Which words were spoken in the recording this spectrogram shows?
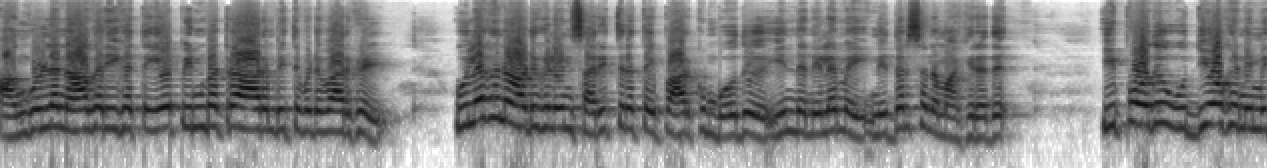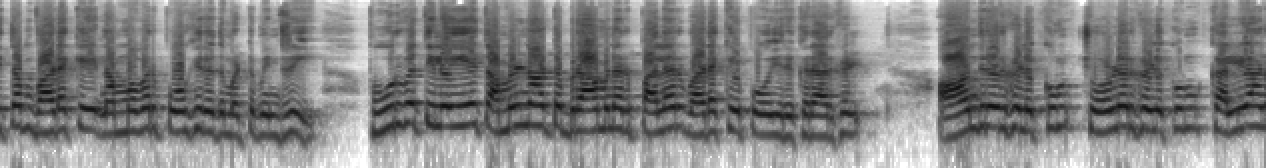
அங்குள்ள நாகரிகத்தையே பின்பற்ற ஆரம்பித்து விடுவார்கள். உலக நாடுகளின் சரித்திரத்தை பார்க்கும்போது இந்த நிலைமை நிதர்சனமாகிறது. இப்போது உத்தியோக நிமித்தம் வடக்கே நம்மவர் போகிறது மட்டுமின்றி பூர்வத்திலேயே தமிழ்நாட்டு பிராமணர் பலர் வடக்கே போயிருக்கிறார்கள். ஆந்திரர்களுக்கும் சோழர்களுக்கும் கல்யாண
